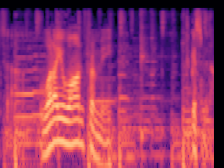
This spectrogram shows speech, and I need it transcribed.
자, What are you want from me? 듣겠습니다.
